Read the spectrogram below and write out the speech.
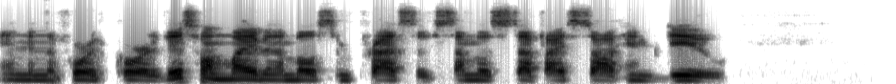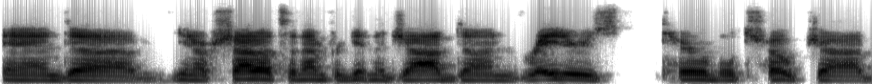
and in the fourth quarter. This one might have been the most impressive, some of the stuff I saw him do. And um, you know, shout out to them for getting the job done. Raiders terrible choke job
